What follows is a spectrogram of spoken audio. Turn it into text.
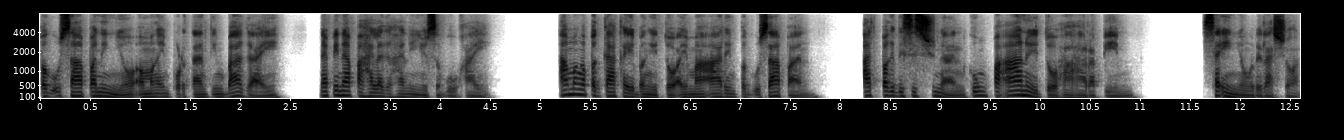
pag-usapan ninyo ang mga importanteng bagay na pinapahalagahan ninyo sa buhay. Ang mga pagkakaibang ito ay maaaring pag-usapan at pagdesisyonan kung paano ito haharapin sa inyong relasyon.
